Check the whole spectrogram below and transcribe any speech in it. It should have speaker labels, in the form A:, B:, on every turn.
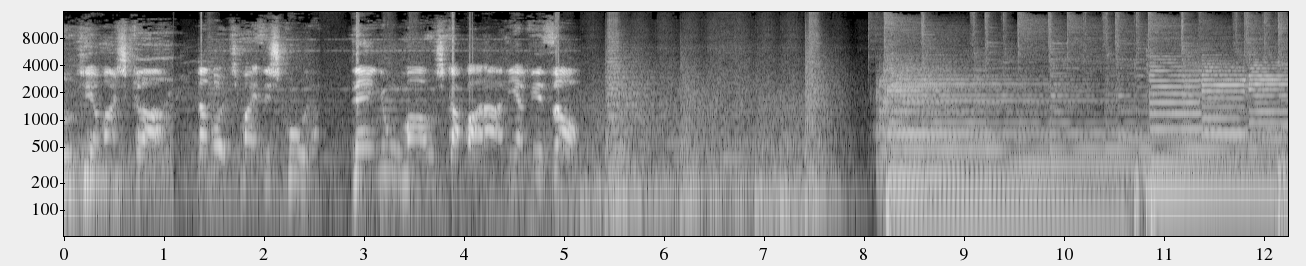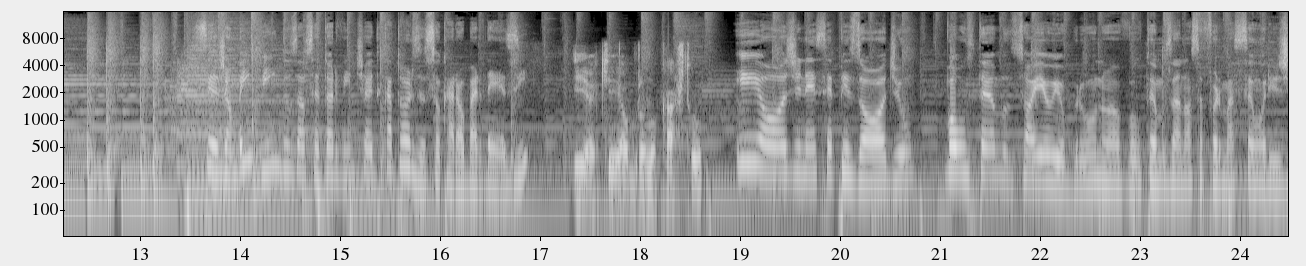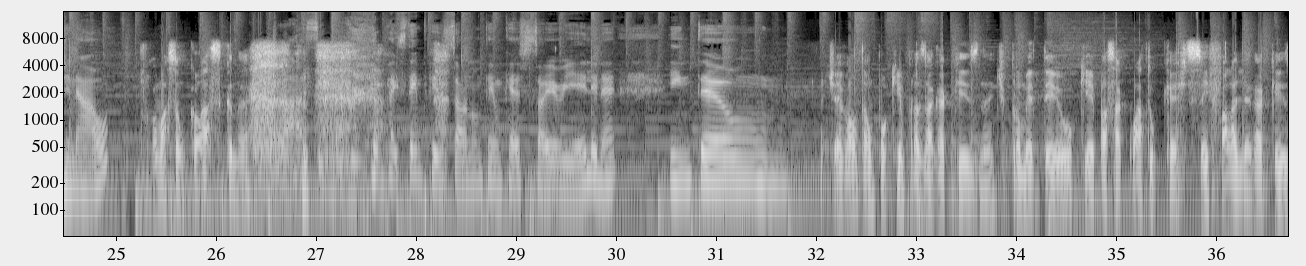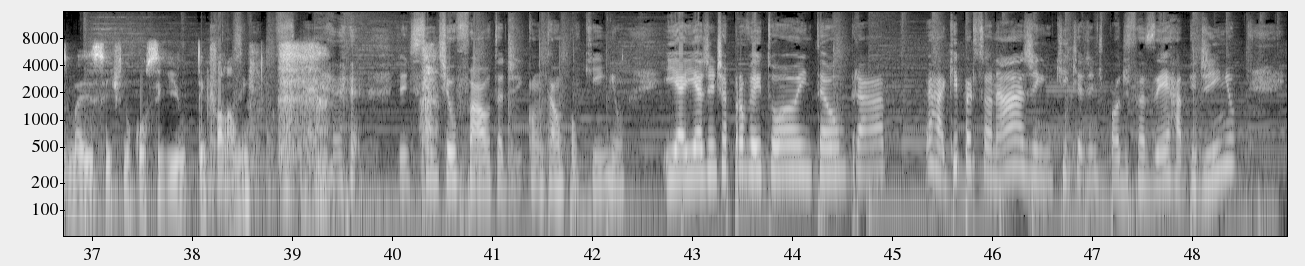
A: No dia mais claro, na noite mais escura, nenhum mal escapará à minha visão.
B: Sejam bem-vindos ao Setor 2814. Eu sou Carol Bardesi.
C: E aqui é o Bruno Castro.
B: E hoje, nesse episódio, voltamos, só eu e o Bruno, voltamos à nossa formação original.
C: Formação clássica, né?
B: Clássica. Faz tempo que só não tem um cast só eu e ele, né? Então.
C: A gente vai voltar um pouquinho pras HQs, né? A gente prometeu que ia passar quatro casts sem falar de HQs, mas a gente não conseguiu, tem que não falar consegui.
B: um. a gente sentiu falta de contar um pouquinho. E aí a gente aproveitou então pra. Ah, que personagem, o que, que a gente pode fazer rapidinho.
